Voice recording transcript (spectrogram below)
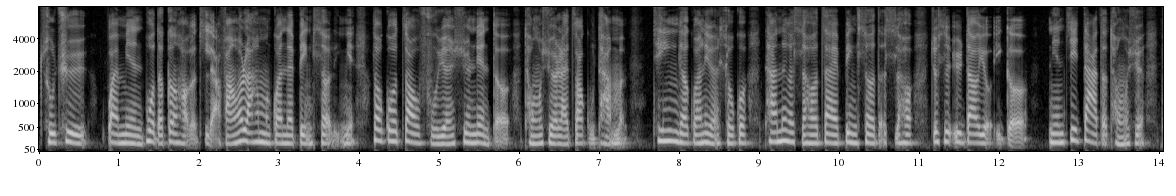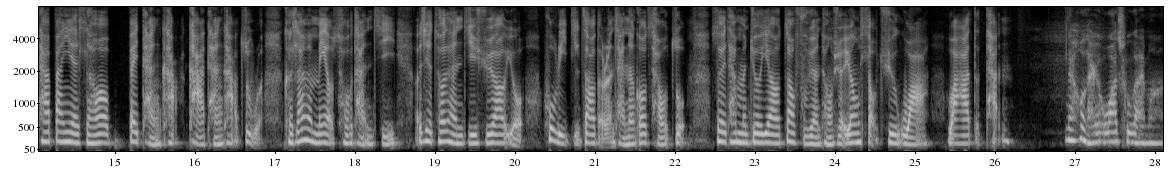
出去。外面获得更好的治疗，反而会让他们关在病舍里面，透过造福员训练的同学来照顾他们。听一个管理员说过，他那个时候在病舍的时候，就是遇到有一个年纪大的同学，他半夜时候被痰卡卡痰卡住了，可是他们没有抽痰机，而且抽痰机需要有护理执照的人才能够操作，所以他们就要造福员同学用手去挖挖他的痰。那后来有挖出来吗？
